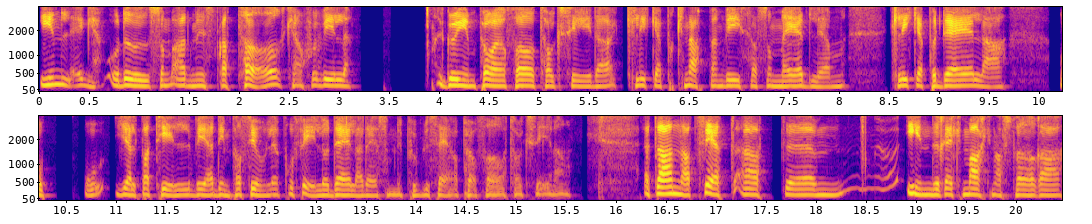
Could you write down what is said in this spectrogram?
inlägg. Och du som administratör kanske vill gå in på er företagssida, klicka på knappen visa som medlem, klicka på dela och, hjälpa till via din personliga profil och dela det som ni publicerar på företagssidan. Ett annat sätt att eh, indirekt marknadsföra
